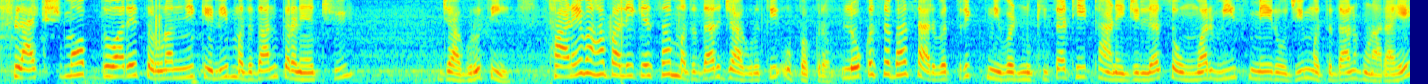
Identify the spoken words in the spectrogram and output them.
फ्लॅशमॉबद्वारे तरुणांनी केली मतदान करण्याची जागृती. ठाणे महापालिकेचा मतदार जागृती उपक्रम. लोकसभा सार्वत्रिक निवडणुकीसाठी ठाणे जिल्ह्यात सोमवार वीस मे रोजी मतदान होणार आहे.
